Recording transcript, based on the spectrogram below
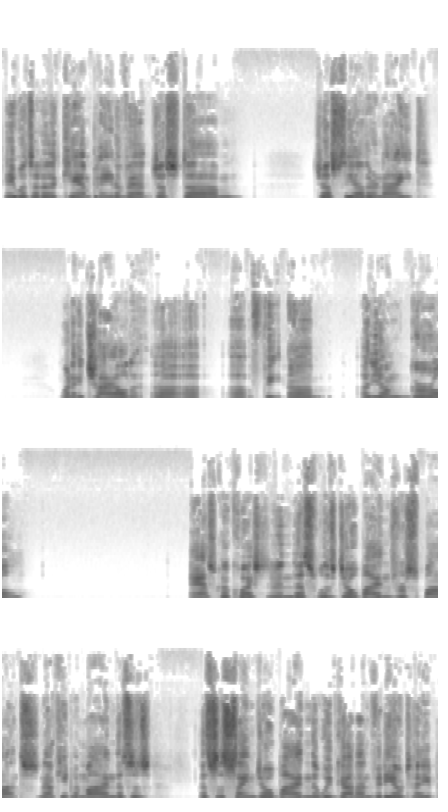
He was at a campaign event just um, just the other night when a child, uh, uh, uh, a young girl, asked a question, and this was Joe Biden's response. Now, keep in mind, this is this is the same Joe Biden that we've got on videotape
